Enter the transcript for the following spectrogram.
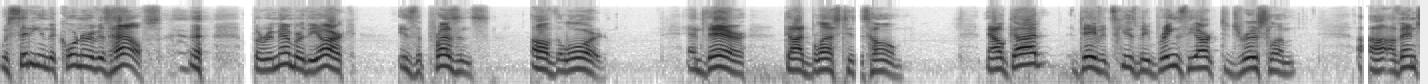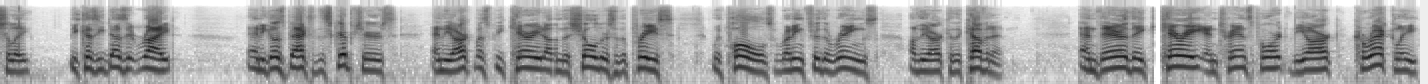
was sitting in the corner of his house. but remember, the Ark is the presence of the Lord. And there, God blessed his home. Now, God, David, excuse me, brings the Ark to Jerusalem uh, eventually because he does it right. And he goes back to the scriptures, and the ark must be carried on the shoulders of the priests with poles running through the rings of the Ark of the Covenant. And there they carry and transport the ark correctly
